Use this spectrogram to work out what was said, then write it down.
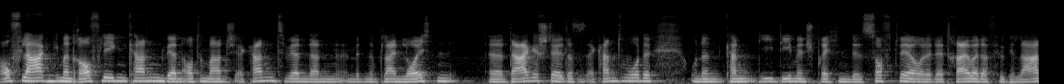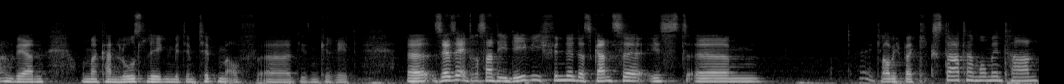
Auflagen, die man drauflegen kann, werden automatisch erkannt, werden dann mit einem kleinen Leuchten äh, dargestellt, dass es erkannt wurde und dann kann die dementsprechende Software oder der Treiber dafür geladen werden und man kann loslegen mit dem Tippen auf äh, diesem Gerät. Äh, sehr, sehr interessante Idee, wie ich finde. Das Ganze ist, ähm, glaube ich, bei Kickstarter momentan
